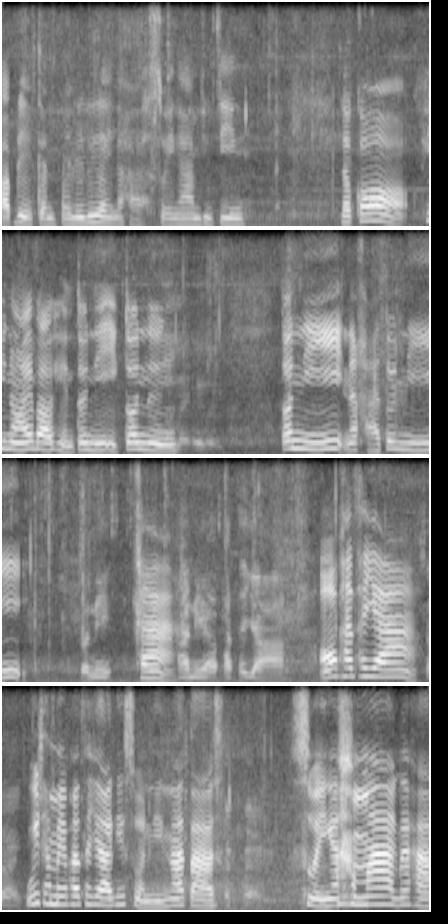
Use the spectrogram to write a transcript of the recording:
อัปเดตกันไปเรื่อยๆนะคะ สวยงามจริงๆ แล้วก็พี่น้อยเบาเห็นต้นนี้อีกต้นหนึ่ง ต้นไหนเอ่ยต้นนี้นะคะต้นนี้ต้นนี้ค่ะ อันเนี้ยพัทยา อ๋อพัทยาใช่อุ้ยทำไมพัทยาที่สวนนี้หน้าตาแปลกสวยงามมากนะคะ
